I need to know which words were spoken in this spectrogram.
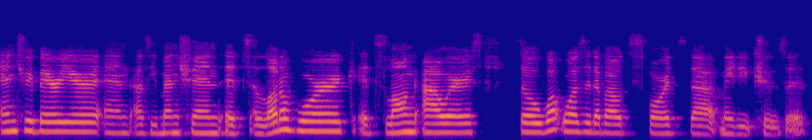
entry barrier. And as you mentioned, it's a lot of work, it's long hours. So, what was it about sports that made you choose it?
